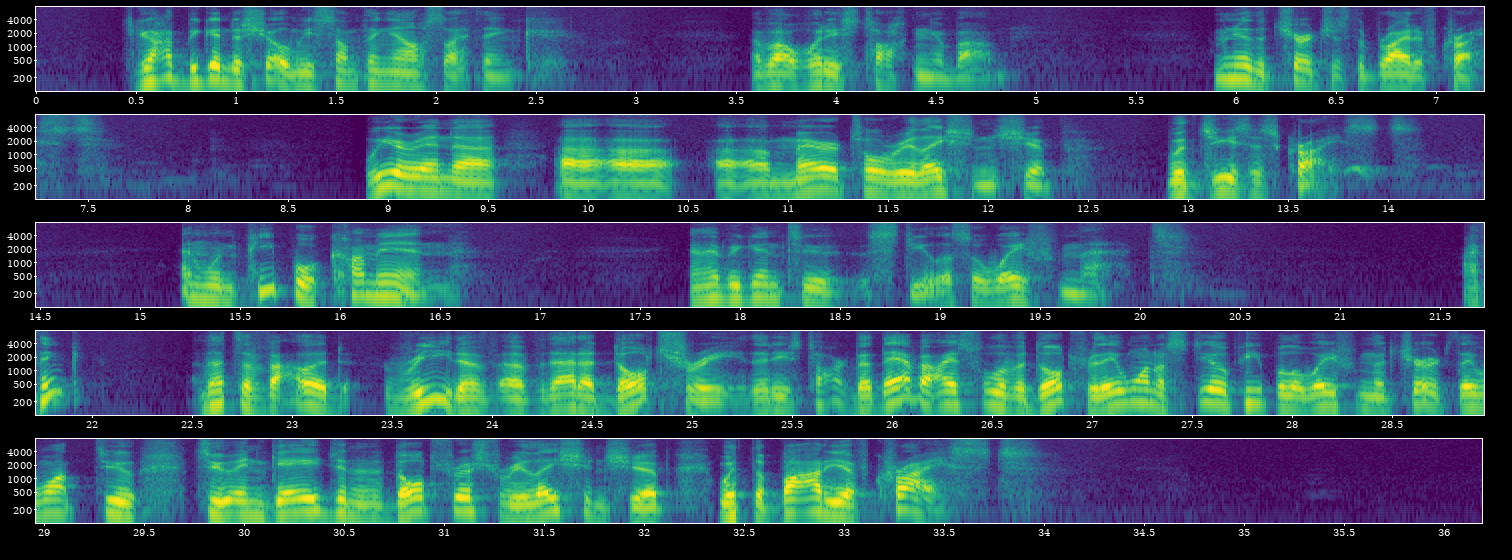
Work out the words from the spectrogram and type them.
God began to show me something else, I think, about what he's talking about. Many of the church is the bride of Christ? We are in a, a, a, a marital relationship with Jesus Christ. And when people come in and they begin to steal us away from that, I think that's a valid read of, of that adultery that he's talking that they have eyes full of adultery. They want to steal people away from the church. They want to, to engage in an adulterous relationship with the body of christ.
